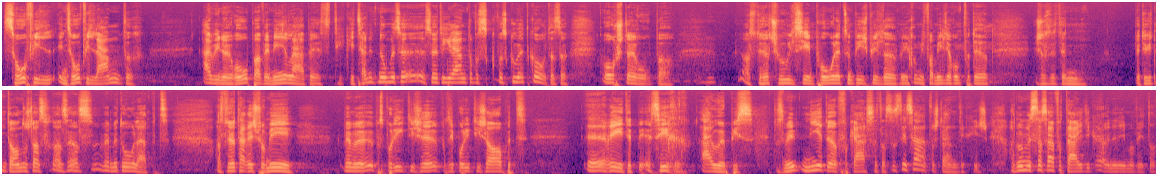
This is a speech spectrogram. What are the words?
so viel, in so vielen Ländern, auch in Europa, wenn wir leben, gibt es auch nicht nur so, solche Länder, wo es gut geht, also Osteuropa. Also dort schwul sie in Polen zum Beispiel, da, meine Familie kommt von dort, ist also dann bedeutend anders, als, als, als wenn man hier lebt. Also dort ist für mich wenn wir über, das politische, über die politische Arbeit äh, reden, sicher auch etwas, dass wir nie dürfen vergessen dass das nicht selbstverständlich ist. Also man muss das auch verteidigen können, immer wieder.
